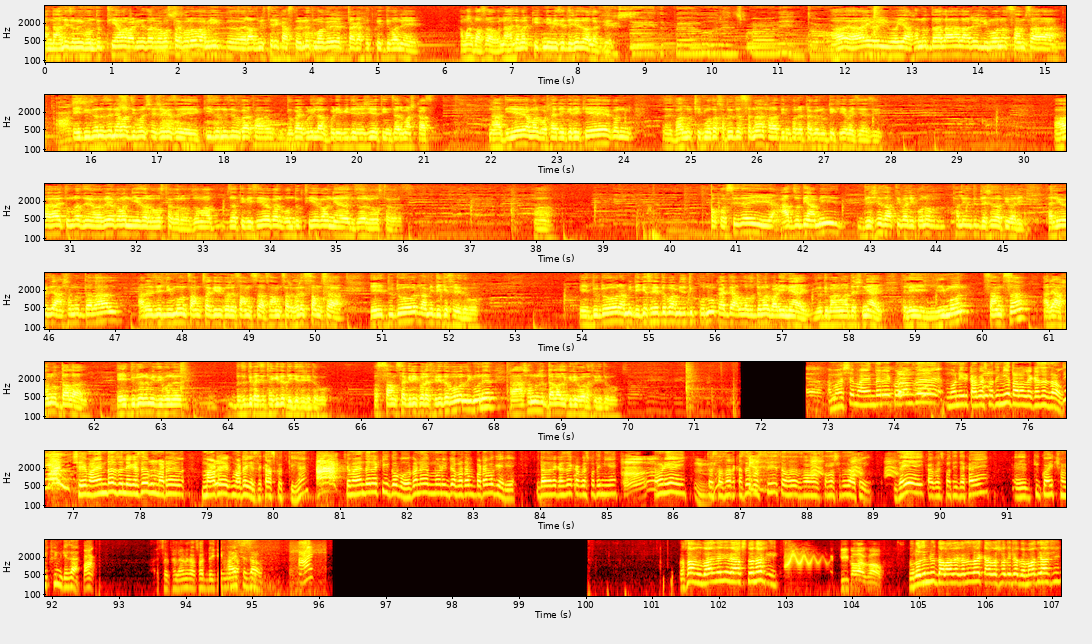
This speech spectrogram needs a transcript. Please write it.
আর নাহলে জমি বন্দুক থেকে আমার বাড়ি নিয়ে যাওয়ার ব্যবস্থা করো, আমি রাজমিস্ত্রি কাজ করলে তোমাকে টাকা শোধ করে দিবা নে আমার বাঁচাও, নাহলে আমার কিডনি বেঁচে দেশে যাওয়া লাগবে। হাই হাই ওই ওই আসানুর দালাল আর ওই লিমন সামসা। এই দুজনের জন্য আমার জীবন শেষ হয়ে গেছে। কি জন্য যে ওখানে ধোকায় পড়িলাম পড়ে বিদেশ এসে তিন চার মাস কাজ না দিয়ে আমার বসায় রেখে রেখে এখন ভালো ঠিক মতো খাতেও দিচ্ছে না সারাদিন পরে টাকা রুটি খেয়ে বেঁচে আছি। হয় হয় তোমরা যেভাবে হোক আমার নিয়ে যাওয়ার ব্যবস্থা করো। জমা জাতি বেশি হোক আর বন্দুক থেকে হোক আমার নিয়ে যাওয়ার ব্যবস্থা করো। হ্যাঁ। করছি যে যদি আমি দেশে যাতে পারি, কোনো যদি দেশে যাতে পারি, তাহলে ওই যে আসানুর দালাল আর ওই যে লিমন চামচাগিরি করে চামচা, চামচার ঘরের চামচা, এই দুটোর আমি দেখে ছেড়ে দেবো। এই দুটোর আমি দেখে ছেড়ে দেবো। আমি যদি কোনো কায়দে আল্লাহ যদি আমার বাড়ি নেয়, যদি বাংলাদেশ নেয়, তাহলে এই লিমন, চামচা আর আসানুর দালাল, এই দুটোর আমি জীবনের যদি বেঁচে থাকি তো দেখে ছেড়ে দেবো। চামচাগিরি করে ছেড়ে দেবো লিমনের আর আসানুর দালালগিরি করা ছেড়ে দেবো। আমার সে মায়েন্দারে করলাম যে মনির কাগজপাতি নিয়ে দালালের কাছে যাও। সে মায়েন্দার চলে গেছে মাঠে মাঠে মাঠে গেছে কাজ করতে হ্যাঁ? সে মায়েন্দারে কি করব? ওখানে মনিরটা পাঠাবো পাঠাবো কে রে? দাদার কাছে কাগজপাতি নিয়ে। এখন এই তো চাচার কাছে চাচা- চাচার সাথে যা তুই। যাই এই কাগজপাতি দেখায় কি কয়েক শুনকে যা। আচ্ছা তাহলে আমি চাচার নিয়ে আচ্ছা যাও। চাচা মোবাইল নাকি ব্যস্ত নাকি? কি কবা কও? ষোলো দিন দালালের কাছে যাই কাগজপাতিটা জমা দিয়ে আসি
